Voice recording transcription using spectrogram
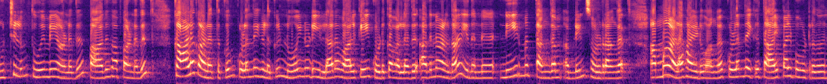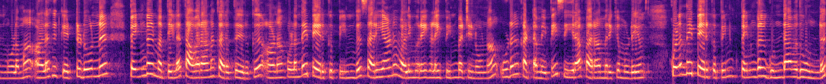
முற்றிலும் தூய்மையானது பாதுகாப்பானது காலகாலத்துக்கும் குழந்தைகளுக்கு நோய் நொடி இல்லாத வாழ்க்கையை கொடுக்க வல்லது. அதனால தான் இதை நீர்ம தங்கம் அப்படின்னு சொல்றாங்க. அம்மா அழகாயிடுவாங்க. குழந்தைக்கு தாய்ப்பால் புகுட்டுறதன் மூலமா அழகு கெட்டுடும்னு பெண்கள் மத்தியில தவறான கருத்து இருக்கு. ஆனா குழந்தை பேருக்கு பின்பு சரியான வழிமுறைகளை பின்பற்றினோம்னா உடல் கட்டமைப்பை சீரா பராமரிக்க முடியும். குழந்தை பேருக்கு பின் பெண்கள் குண்டாவது உண்டு.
